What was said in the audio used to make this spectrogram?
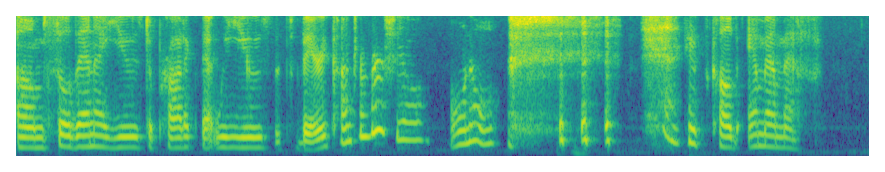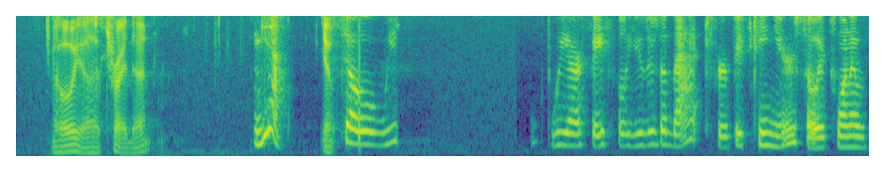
Um, so then I used a product that we use that's very controversial. Oh no. it's called MMS. Oh yeah, I've tried that. Yeah. Yep. So we we are faithful users of that for 15 years. So it's one of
